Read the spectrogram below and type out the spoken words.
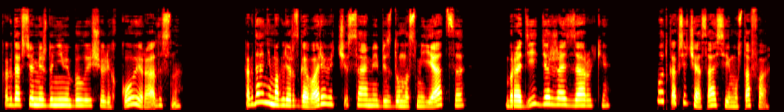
когда все между ними было еще легко и радостно. Когда они могли разговаривать часами, бездумно смеяться, бродить, держась за руки. Вот как сейчас Ася и Мустафа.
